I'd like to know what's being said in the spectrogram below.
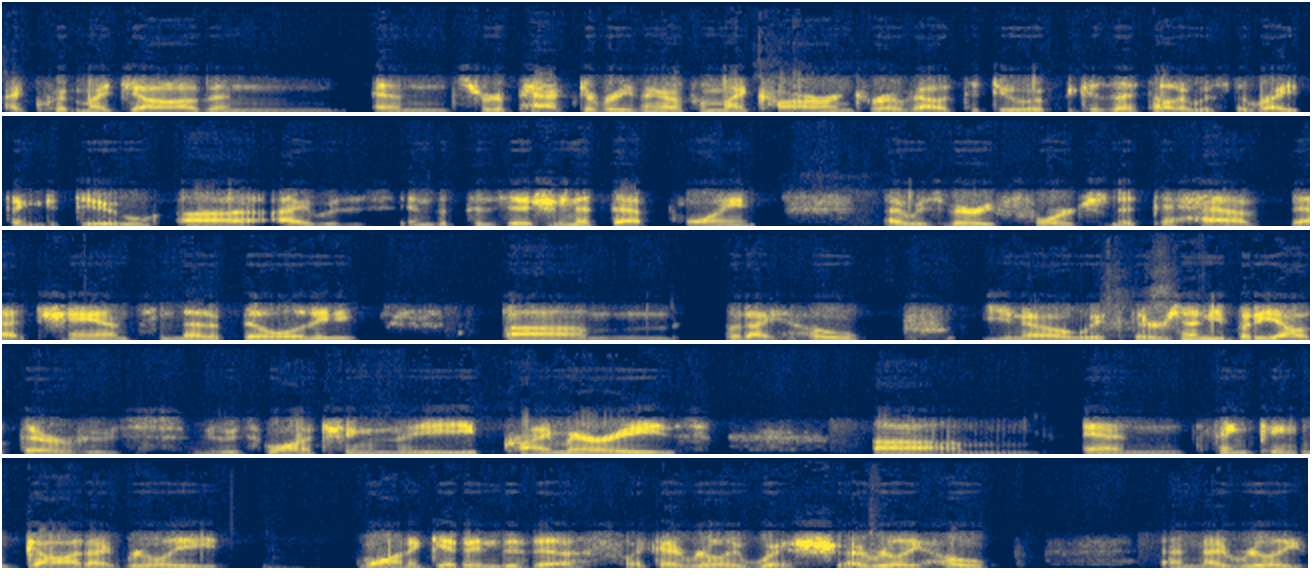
I quit my job and and sort of packed everything up in my car and drove out to do it because I thought it was the right thing to do. Uh, I was in the position at that point. I was very fortunate to have that chance and that ability. Um, but I hope you know if there's anybody out there who's who's watching the primaries um, and thinking, God, I really want to get into this. Like I really wish, I really hope, and I really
